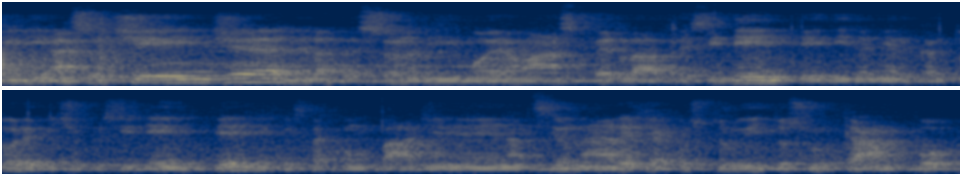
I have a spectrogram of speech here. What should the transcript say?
quindi Asso Change nella persona di Moira Masper, la presidente, e di Daniele Cantore, vicepresidente di questa compagine nazionale che ha costruito sul campo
